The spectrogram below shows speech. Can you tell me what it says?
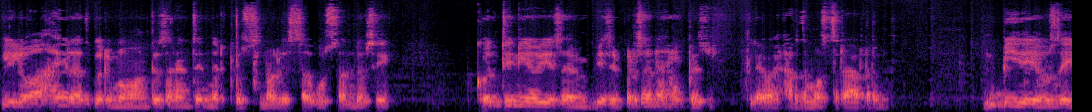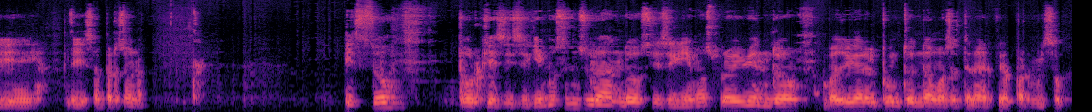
y lo baja y el algoritmo va a empezar a entender que usted no le está gustando ese contenido y ese, personaje, pues le va a dejar de mostrar videos de, esa persona. Esto porque si seguimos censurando, si seguimos prohibiendo, va a llegar el punto donde vamos a tener que permiso,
